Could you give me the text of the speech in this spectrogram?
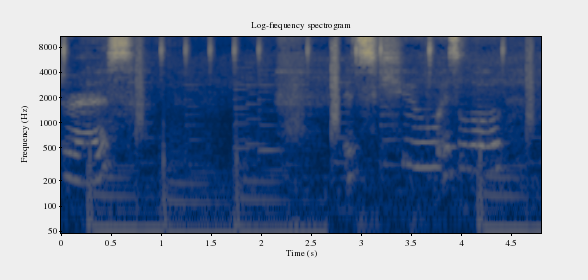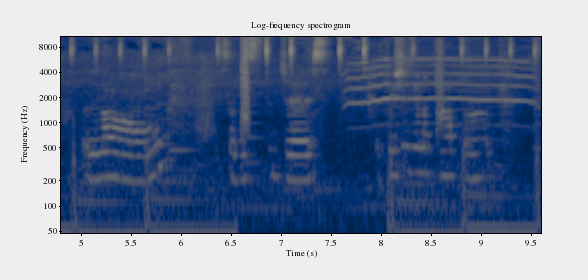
dress. It's cute. It's a little long. So this is the dress. The picture's gonna pop up.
